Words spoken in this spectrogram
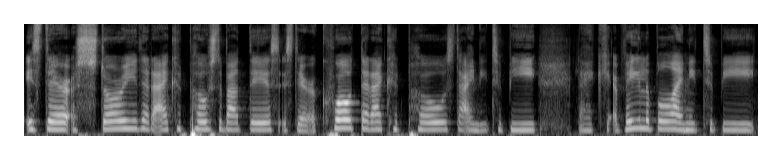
Is there a story that I could post about this? Is there a quote that I could post? I need to be like available. I need to be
